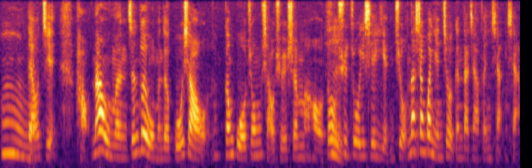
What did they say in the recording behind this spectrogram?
嗯，了解。好，那我们针对我们的国小跟国中小学生嘛，哈，都有去做一些研究。那相关研究跟大家分享一下。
